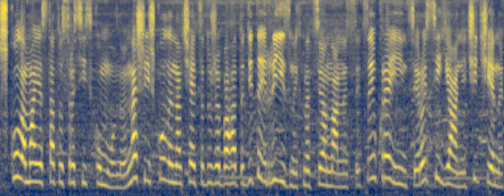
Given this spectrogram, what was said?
школа має статус російськомовної. В нашій школі навчається дуже багато дітей різних національностей. Це українці, росіяни, чечени,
